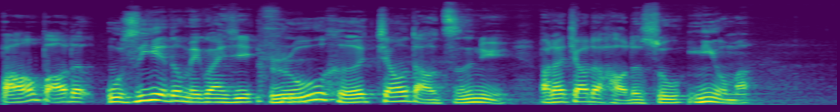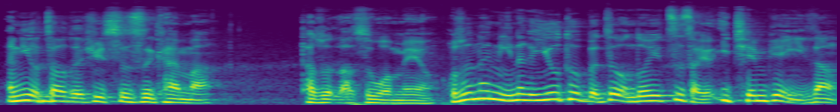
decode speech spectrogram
薄薄的五十页都没关系，如何教导子女，把他教得好的书？你有吗？那你有照着去试试看吗？”他说：“老师，我没有。”我说：“那你那个 YouTube 这种东西至少有一千片以上，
